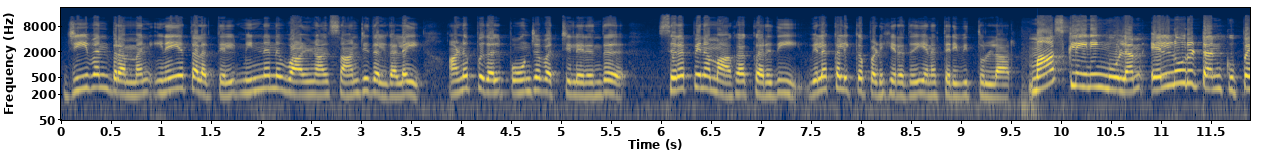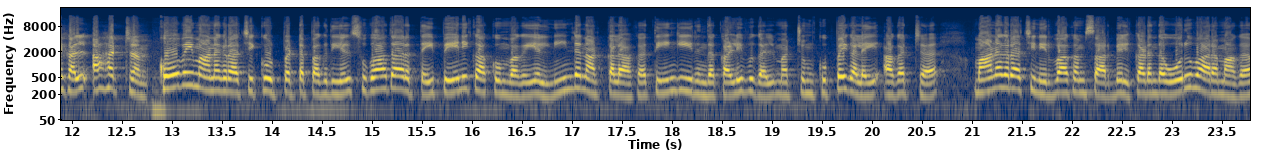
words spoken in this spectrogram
ஜீவன் பிரம்மன் இணையதளத்தில் மின்னணு வாழ்நாள் சான்றிதழ்களை அனுப்புதல் போன்றவற்றிலிருந்து சிறப்பினமாக கருதி விலக்களிக்கப்படுகிறது என தெரிவித்துள்ளார். மாஸ் கிளீனிங் மூலம் எழுநூறு டன் குப்பைகள் அகற்றம். கோவை மாநகராட்சிக்கு உட்பட்ட பகுதியில் சுகாதாரத்தை பேணி காக்கும் வகையில் நீண்ட நாட்களாக தேங்கியிருந்த கழிவுகள் மற்றும் குப்பைகளை அகற்ற மாநகராட்சி நிர்வாகம் சார்பில் கடந்த ஒரு வாரமாக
